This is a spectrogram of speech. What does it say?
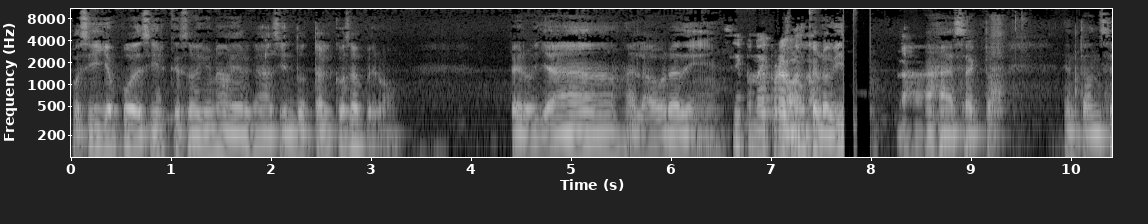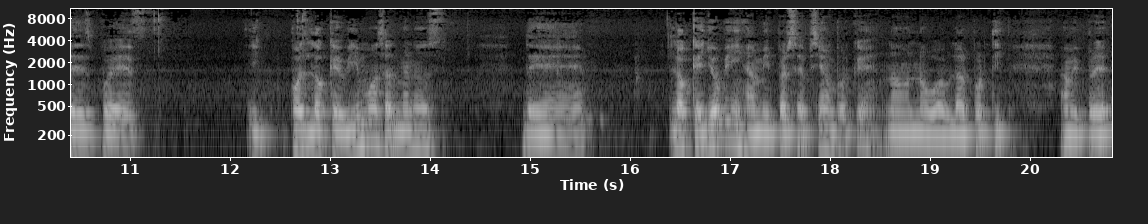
pues sí, yo puedo decir que soy una verga haciendo tal cosa, pero pero ya a la hora de sí, pues no hay pruebas, nunca ¿no? lo vi. Ajá. Ajá, exacto. Entonces, pues y pues lo que vimos al menos de lo que yo vi a mi percepción, porque no no voy a hablar por ti. A mi pre-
